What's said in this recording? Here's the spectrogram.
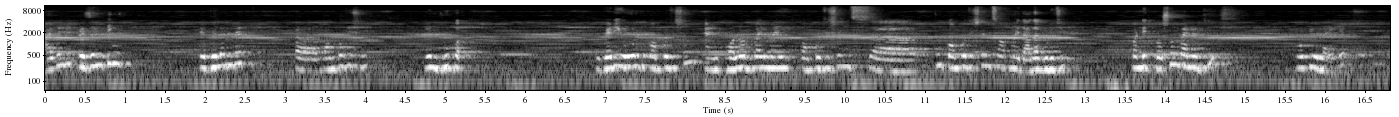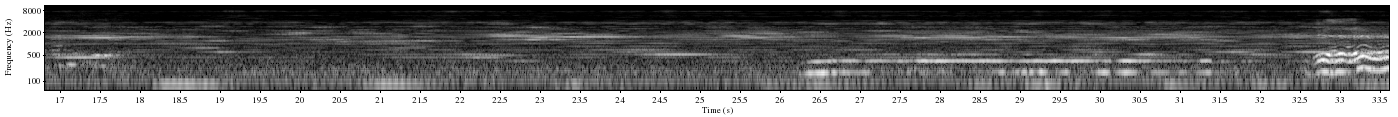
I will be presenting a Vilambit uh, composition in Rupak, a very old composition, and followed by my compositions, uh, two compositions of my Dada Guruji, Pandit Proshun Banerjee. Hope you like it. Yeah.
